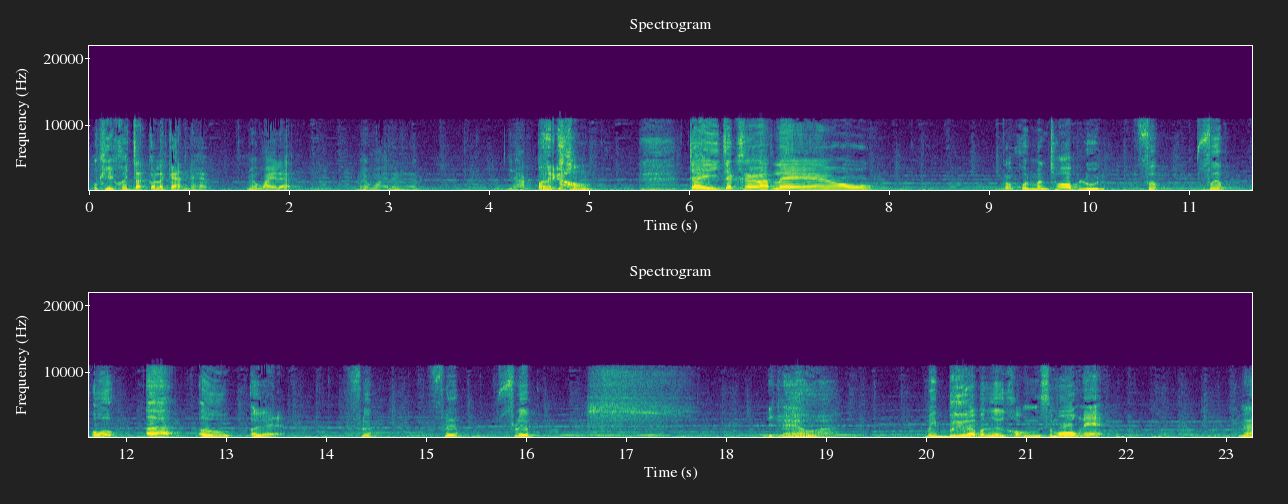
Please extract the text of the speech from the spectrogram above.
โอเค ค่อยจัดก่อนละกันนะครับ ไม่ไหวแล้ว ไม่ไหวแล้วนะครับ อยากเปิดกล่อง ใจจะขาดแล้ว ก็คนมันชอบลุ้นฟึบฟึบโอ้เออเออเออฟึบฟึบฟึบอีกแล้วเหรอไม่เบื่อบ้างเลยของสโมกเนี่ยนะ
